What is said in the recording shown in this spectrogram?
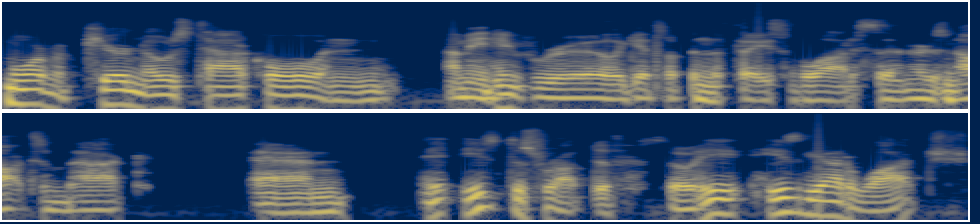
more of a pure nose tackle. And I mean, he really gets up in the face of a lot of centers, knocks them back, and he's disruptive. So he he's got to watch.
